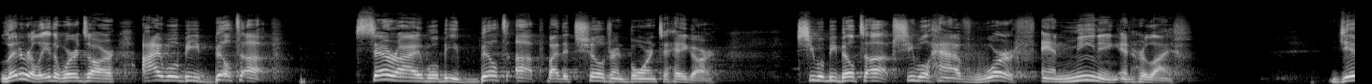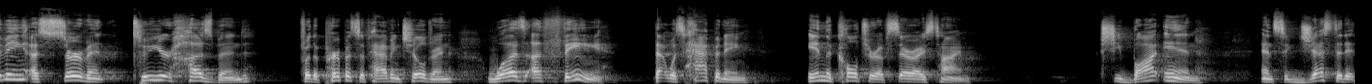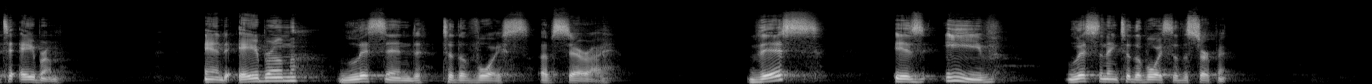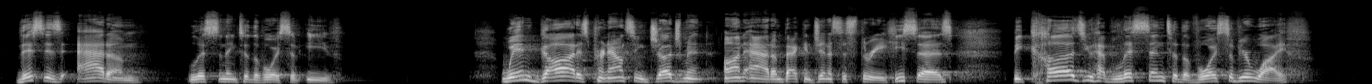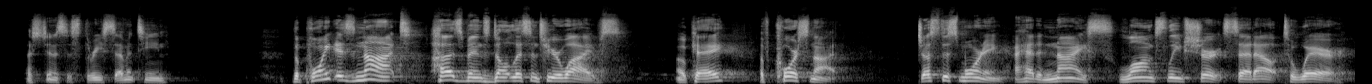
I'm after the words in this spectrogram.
Literally, the words are, I will be built up. Sarai will be built up by the children born to Hagar. She will be built up. She will have worth and meaning in her life. Giving a servant to your husband for the purpose of having children was a thing that was happening in the culture of Sarai's time. She bought in and suggested it to Abram. And Abram listened to the voice of Sarai. This is Eve listening to the voice of the serpent. This is Adam listening to the voice of Eve. When God is pronouncing judgment on Adam back in Genesis 3, he says, Because you have listened to the voice of your wife, that's Genesis 3 17. The point is not husbands don't listen to your wives, okay? Of course not. Just this morning, I had a nice long sleeve shirt set out to wear.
